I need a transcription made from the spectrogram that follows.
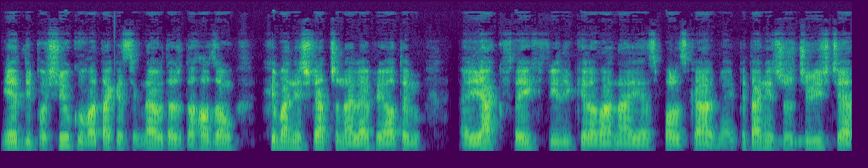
nie jedli posiłków, a takie sygnały też dochodzą, chyba nie świadczy najlepiej o tym, jak w tej chwili kierowana jest polska armia. I pytanie, czy rzeczywiście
